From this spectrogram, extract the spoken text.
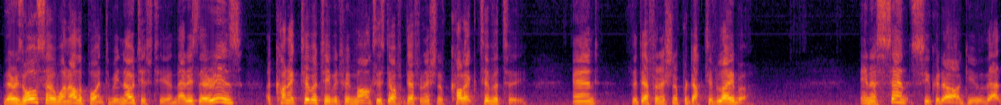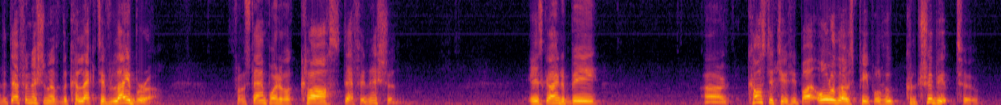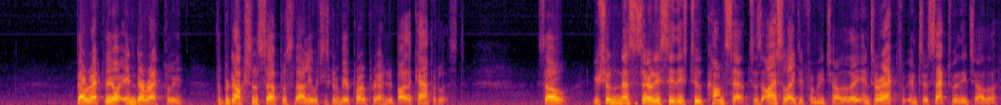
There is also one other point to be noticed here, and that is there is a connectivity between Marx's def definition of collectivity and the definition of productive labour. In a sense, you could argue that the definition of the collective labourer, from the standpoint of a class definition, is going to be uh, constituted by all of those people who contribute to, directly or indirectly, the production of surplus value which is going to be appropriated by the capitalist. So you shouldn't necessarily see these two concepts as isolated from each other. They interact, intersect with each other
